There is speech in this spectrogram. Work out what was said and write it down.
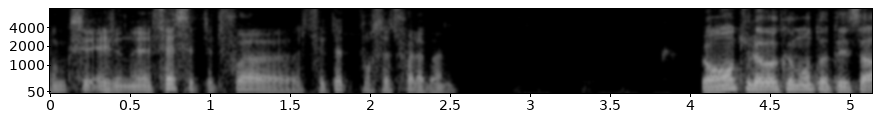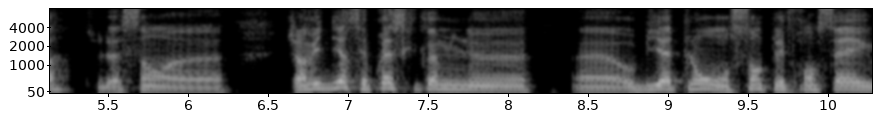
Donc, en effet, c'est peut-être euh, peut pour cette fois la bonne. Laurent, tu la vois comment, toi, ça Tu la sens euh, J'ai envie de dire, c'est presque comme une. Euh, au biathlon, on sent que les Français,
